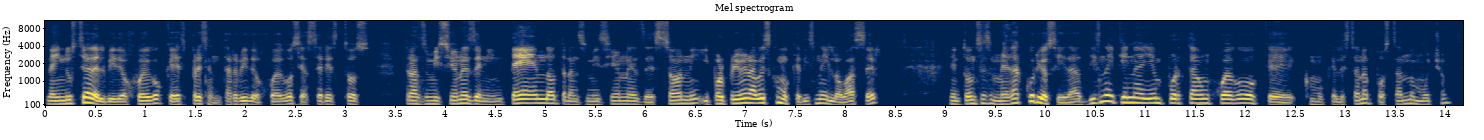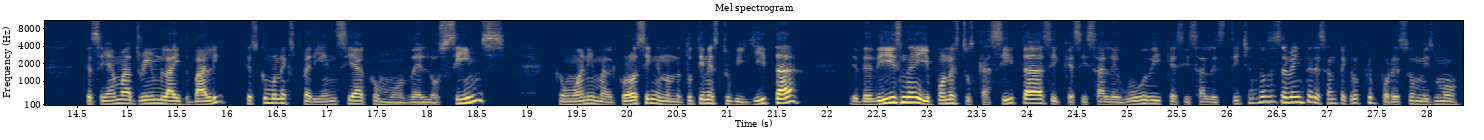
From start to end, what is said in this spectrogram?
la industria del videojuego, que es presentar videojuegos y hacer estos transmisiones de Nintendo, transmisiones de Sony, y por primera vez como que Disney lo va a hacer. Entonces me da curiosidad. Disney tiene ahí en puerta un juego que como que le están apostando mucho, que se llama Dreamlight Valley, que es como una experiencia como de los Sims, como Animal Crossing, en donde tú tienes tu villita de Disney y pones tus casitas y que si sale Woody, que si sale Stitch. Entonces se ve interesante, creo que por eso mismo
